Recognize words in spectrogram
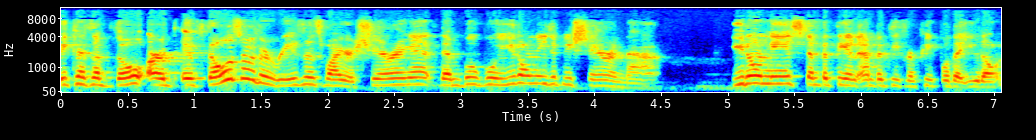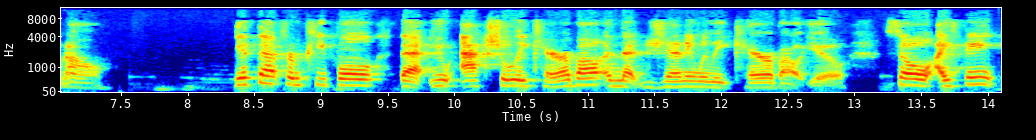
Because if those are if those are the reasons why you're sharing it then boo boo you don't need to be sharing that you don't need sympathy and empathy from people that you don't know. Get that from people that you actually care about and that genuinely care about you. So i think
